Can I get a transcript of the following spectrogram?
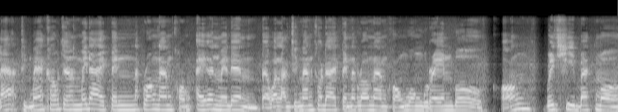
และถึงแม้เขาจะไม่ได้เป็นนักร้องนำของ Iron Maiden แต่ว่าหลังจากนั้นเขาได้เป็นนักร้องนำของวง Rainbow ของ Richie Blackmore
